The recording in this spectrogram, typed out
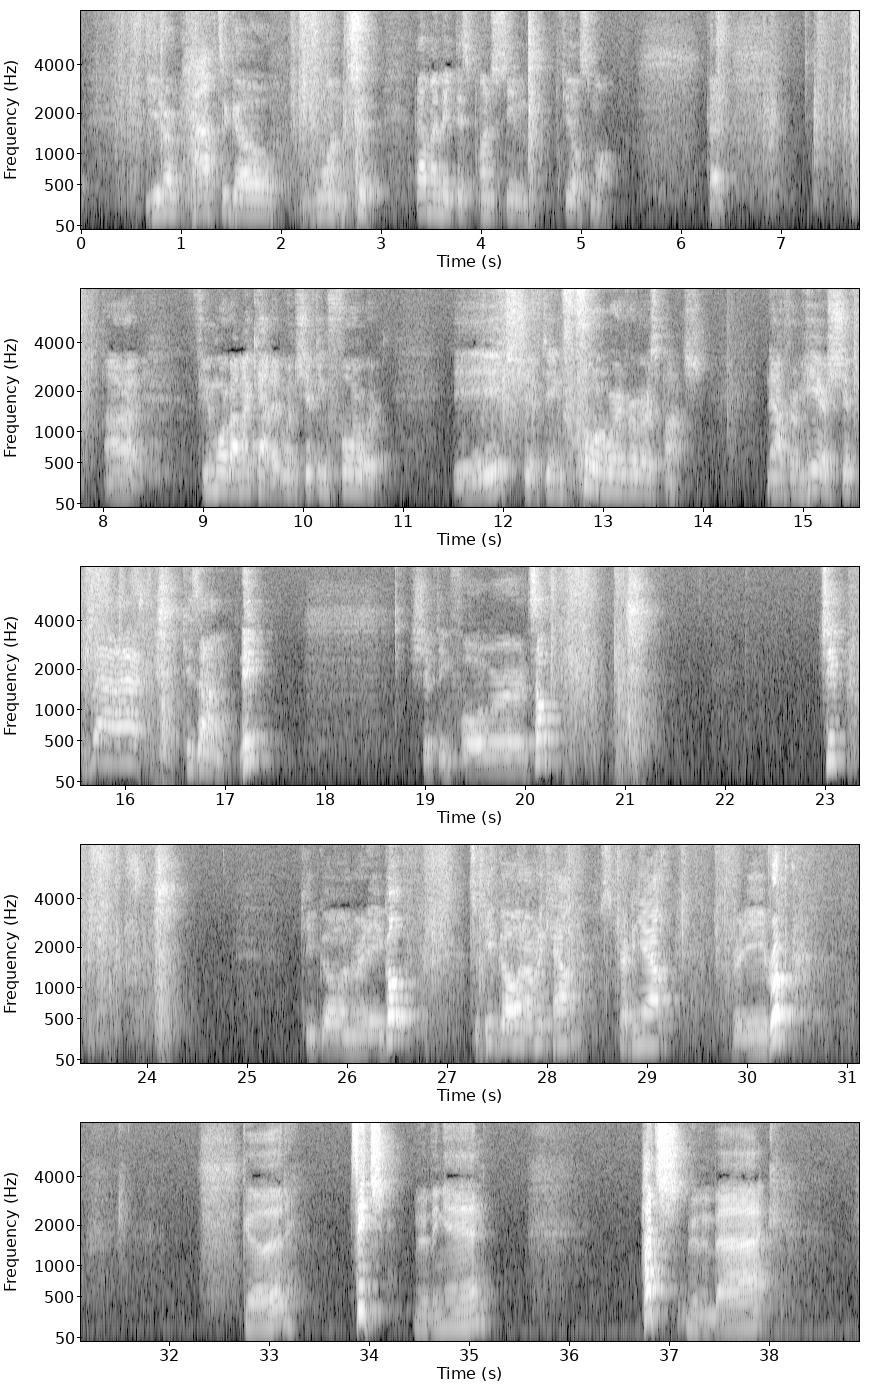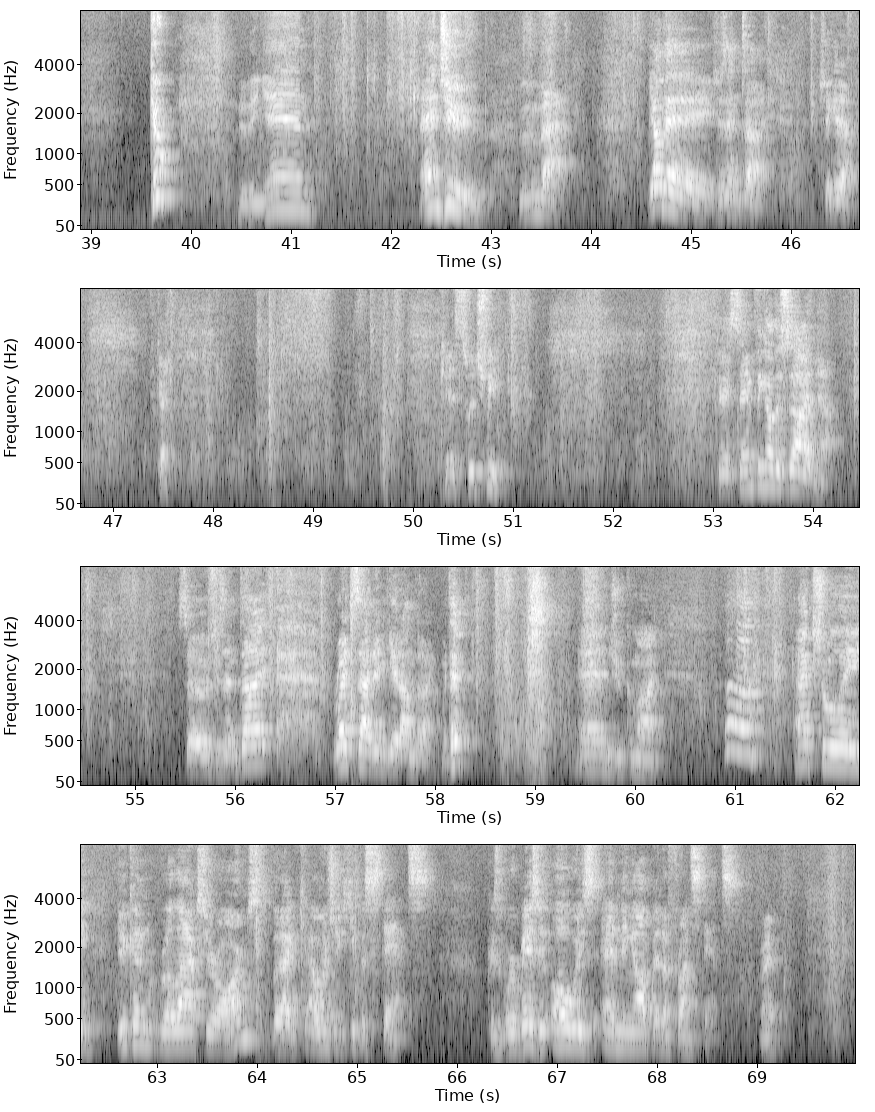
You don't have to go one, two. That might make this punch seem feel small. Okay? All right. Few more by my count. Everyone shifting forward. Each shifting forward, reverse punch. Now from here, shift back, Kizami. Knee. Shifting forward, some. Cheap. Keep going, ready, go. So keep going, I'm gonna count, just checking you out. Ready, rope. Good. Sich, moving in. Hutch, moving back. Moving in. And Ju, moving back. Yame, Shizentai. Check it out. Okay. Okay, switch feet. Okay, same thing other side now. So Shizentai, right side on the right. And Jukamae. Uh, actually, you can relax your arms, but I, I want you to keep a stance. Because we're basically always ending up in a front stance, right?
